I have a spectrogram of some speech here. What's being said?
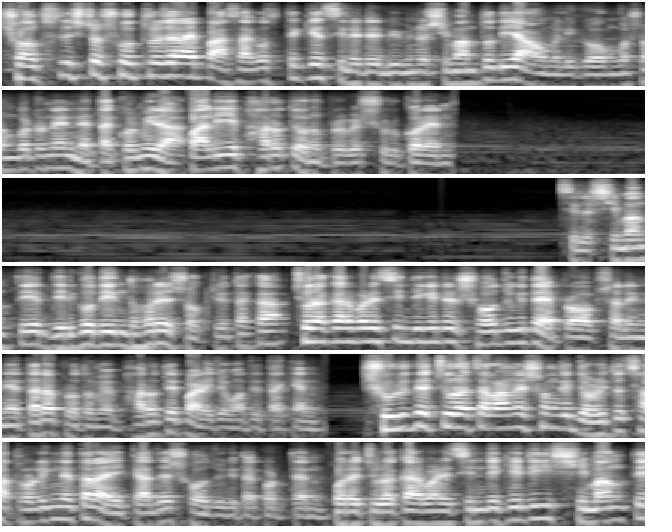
সংশ্লিষ্ট সূত্র জানায়, পাঁচ আগস্ট থেকে সিলেটের বিভিন্ন সীমান্ত দিয়ে আওয়ামী লীগ অঙ্গ সংগঠনের নেতাকর্মীরা পালিয়ে ভারতে অনুপ্রবেশ শুরু করেন। সিলেট সীমান্তে দীর্ঘদিন ধরে সক্রিয় থাকা চোরাকারবারি সিন্ডিকেটের সহযোগিতায় প্রভাবশালী নেতারা প্রথমে ভারতে পাড়ি জমাতে থাকেন। শুরুতে চোরা চালানের সঙ্গে জড়িত ছাত্রলীগ নেতারা এই কাজে সহযোগিতা করতেন। পরে চোরাকারবারি সিন্ডিকেটই সীমান্তে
